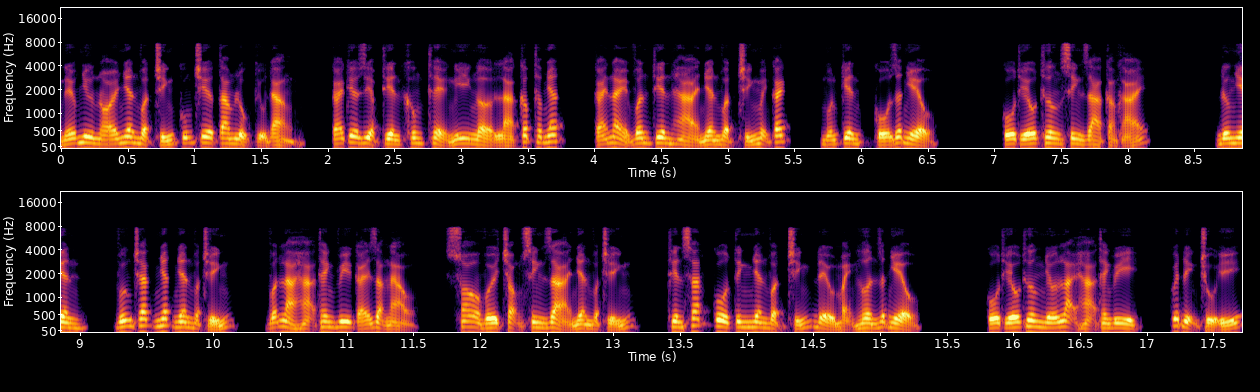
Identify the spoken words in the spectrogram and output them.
nếu như nói nhân vật chính cũng chia tam lục cửu đẳng, cái kia diệp thiên không thể nghi ngờ là cấp thấp nhất, cái này vân thiên hà nhân vật chính mệnh cách, muốn kiên cố rất nhiều. Cố thiếu thương sinh ra cảm khái. Đương nhiên, vững chắc nhất nhân vật chính, vẫn là hạ thanh vi cái dạng nào, so với trọng sinh giả nhân vật chính, thiên sát cô tinh nhân vật chính đều mạnh hơn rất nhiều. Cố thiếu thương nhớ lại hạ thanh vi, quyết định chủ ý,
